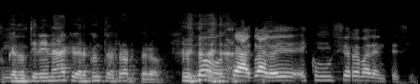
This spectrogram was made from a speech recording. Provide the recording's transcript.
Aunque no tiene nada que ver con terror, pero... No, o sea, claro, es, como un cierre paréntesis.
